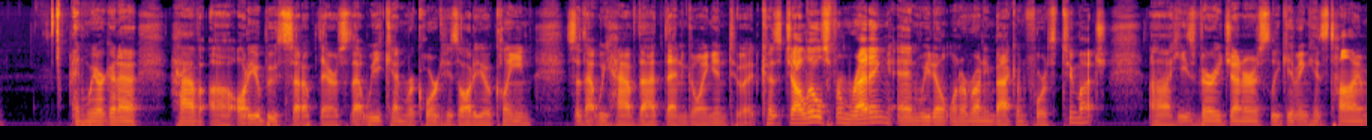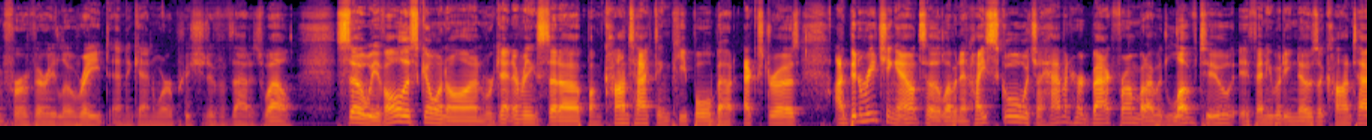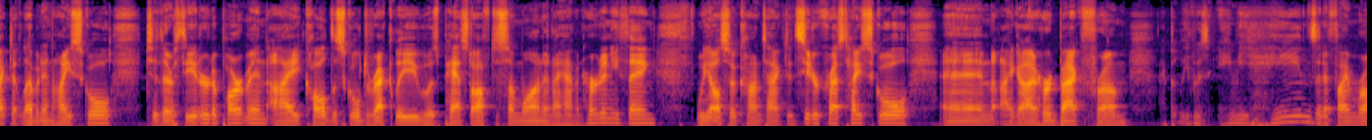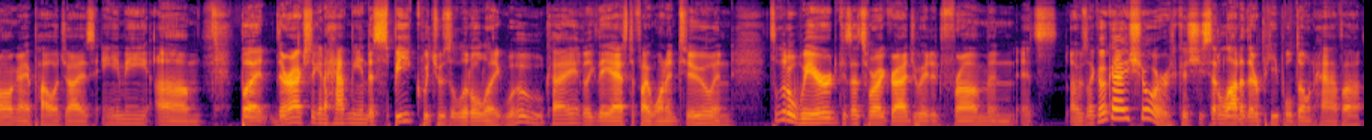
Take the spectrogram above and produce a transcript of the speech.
and we are going to have an audio booth set up there so that we can record his audio clean so that we have that then going into it. Because jalil's from reading and we don't want to run him back and forth too much uh, he's very generously giving his time for a very low rate and again we're appreciative of that as well. So we have all this going on we're getting everything set up i'm contacting people about extras. I've been reaching out to lebanon high school which i haven't heard back from but i would love to. If anybody knows a contact at lebanon high school to their theater department i called the school directly was passed off to someone and I haven't heard anything. We also contacted Cedar Crest High School and I got heard back from believe it was Amy Haynes, and if I'm wrong, I apologize, Amy. Um, but they're actually going to have me in to speak, which was a little like, whoa, okay. Like they asked if I wanted to, and it's a little weird because that's where I graduated from, and it's I was like, okay, sure, because she said a lot of their people don't have a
